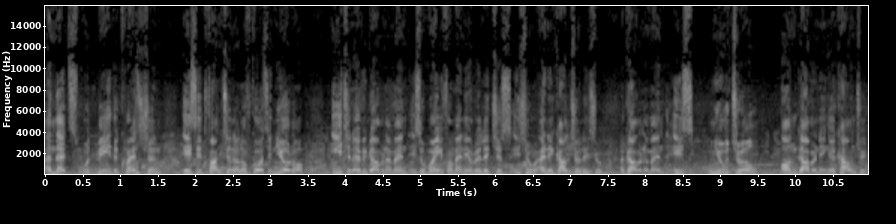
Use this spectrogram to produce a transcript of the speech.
And that would be the question, is it functional? Of course, in Europe, each and every government is away from any religious issue, any cultural issue. A government is neutral on governing a country.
